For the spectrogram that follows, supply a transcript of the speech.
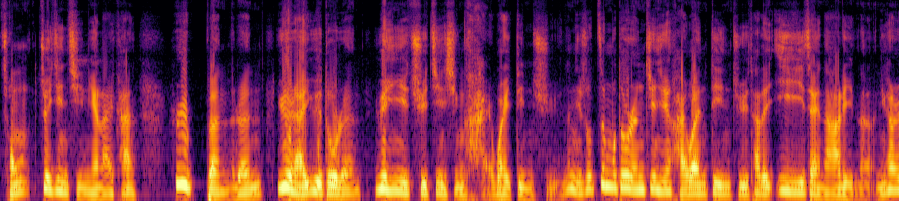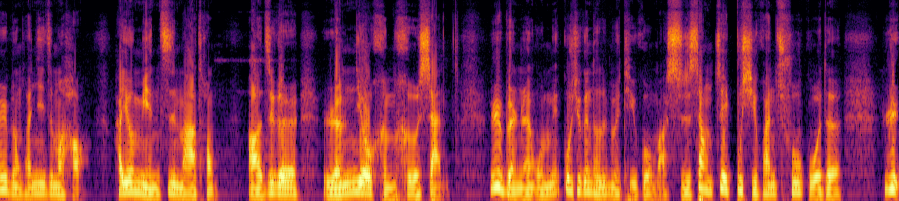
从最近几年来看，日本人越来越多人愿意去进行海外定居。那你说这么多人进行海外定居，它的意义在哪里呢？你看日本环境这么好，还有免治马桶。啊，这个人又很和善。日本人，我们过去跟投资朋友提过嘛，史上最不喜欢出国的日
